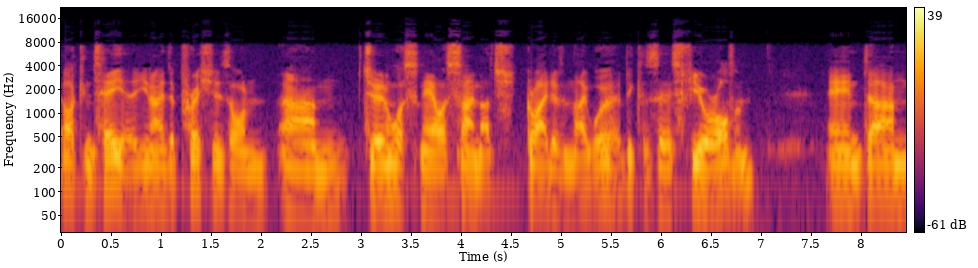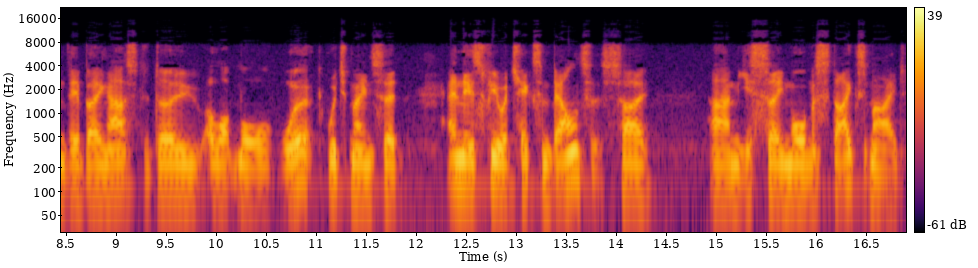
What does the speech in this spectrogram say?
I can tell you, you know, the pressures on um, journalists now are so much greater than they were because there's fewer of them, and um, they're being asked to do a lot more work, which means that and there's fewer checks and balances. So um, you see more mistakes made,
